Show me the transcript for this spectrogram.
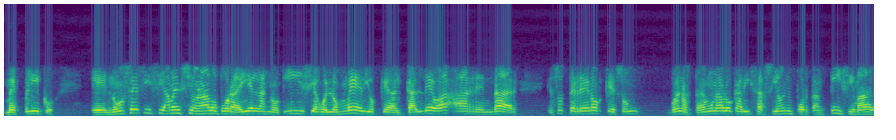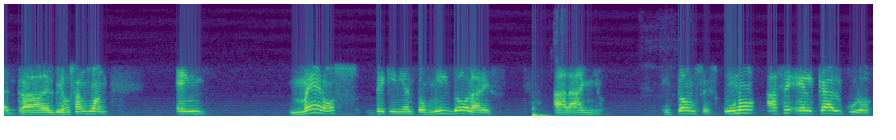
Me explico. Eh, no sé si se ha mencionado por ahí en las noticias o en los medios que el alcalde va a arrendar esos terrenos que son, bueno, están en una localización importantísima, la entrada del viejo San Juan, en menos de 500 mil dólares al año. Entonces, uno hace el cálculo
